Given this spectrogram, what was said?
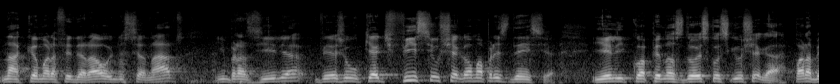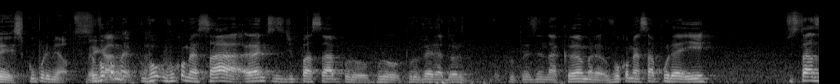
na Câmara Federal e no Senado. Em Brasília, vejam o que é difícil chegar a uma presidência. E ele, com apenas dois, conseguiu chegar. Parabéns, cumprimentos. Eu vou, come vou, vou, começar, antes de passar para o vereador, para o presidente da Câmara, vou começar por aí. Tu estás,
